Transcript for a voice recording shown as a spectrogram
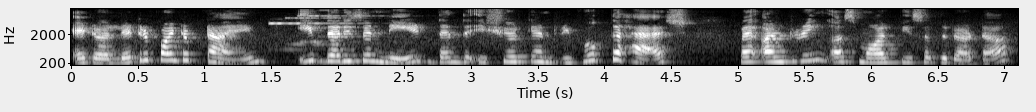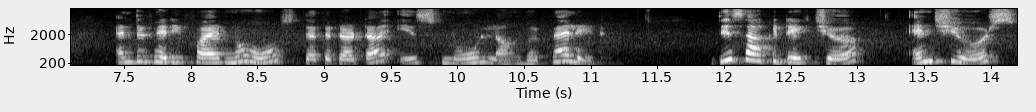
At a later point of time, if there is a need, then the issuer can revoke the hash by altering a small piece of the data and the verifier knows that the data is no longer valid. This architecture ensures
